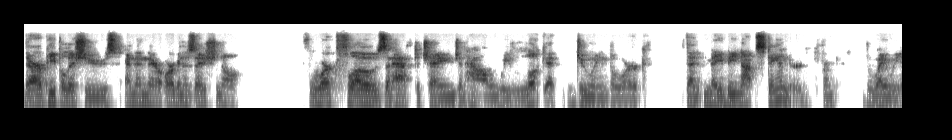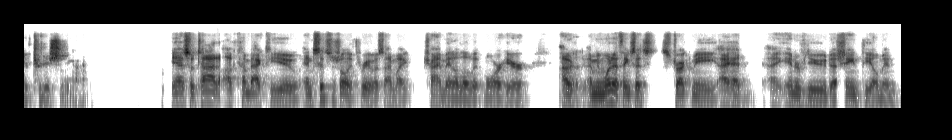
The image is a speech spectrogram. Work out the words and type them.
There are people issues, and then there are organizational workflows that have to change and how we look at doing the work that may be not standard from the way we have traditionally done it. Yeah. So, Todd, I'll come back to you. And since there's only three of us, I might chime in a little bit more here. I, I mean, one of the things that struck me, I had I interviewed uh, Shane Thielman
